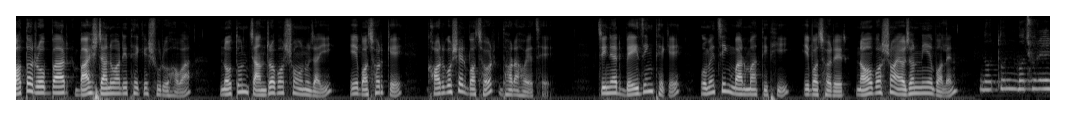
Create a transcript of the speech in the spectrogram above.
গত রোববার বাইশ জানুয়ারি থেকে শুরু হওয়া নতুন চান্দ্রবর্ষ অনুযায়ী এ বছরকে খরগোশের বছর ধরা হয়েছে। চীনের বেইজিং থেকে উমেচিং মার্মা তিথি এ বছরের নববর্ষ আয়োজন নিয়ে বলেন, নতুন বছরের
